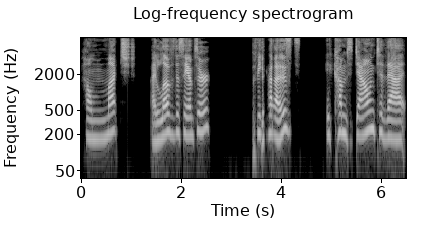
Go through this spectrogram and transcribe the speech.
how much I love this answer because it comes down to that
